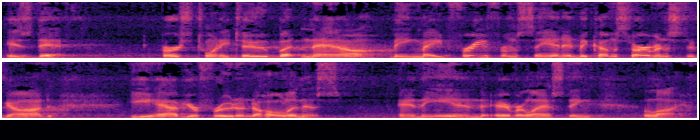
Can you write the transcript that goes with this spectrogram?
is death. Verse 22 But now, being made free from sin and become servants to God, ye have your fruit unto holiness, and the end everlasting life.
